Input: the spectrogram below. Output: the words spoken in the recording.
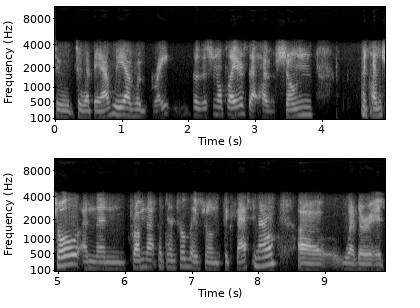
to to what they have. We have a great positional players that have shown potential and then from that potential they've shown success now uh whether it's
